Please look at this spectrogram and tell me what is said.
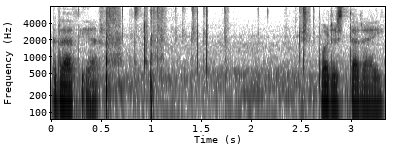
Gracias por estar ahí.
